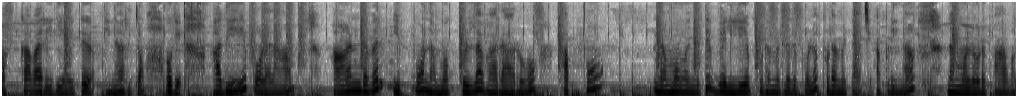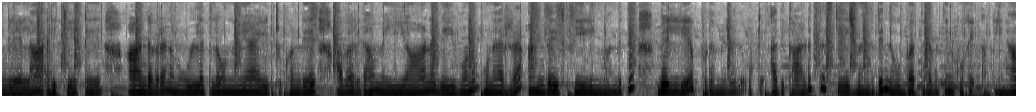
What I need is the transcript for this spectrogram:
பக்காவாக ரெடி ஆகிட்டு அப்படின்னு அர்த்தம். ஓகே அதே போல தான் ஆண்டவர் எப்போ நமக்குள்ளே வராரோ அப்போ நம்ம வந்துட்டு வெளியே புடமிடுறது போல் புடமிட்டாச்சு. அப்படின்னா நம்மளோட பாவங்களை எல்லாம் அறிக்கையிட்டு ஆண்டவரை நம்ம உள்ளத்தில் உண்மையாக ஏற்றுக்கொண்டு அவர் தான் மெய்யான தெய்வம்னு உணர்கிற அந்த ஃபீலிங் வந்துட்டு வெளியே புடமிடுறது. ஓகே அதுக்கு அடுத்த ஸ்டேஜ் வந்துட்டு இந்த உபத்திரவத்தின் குகை. அப்படின்னா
